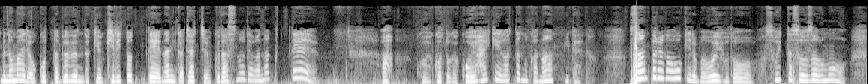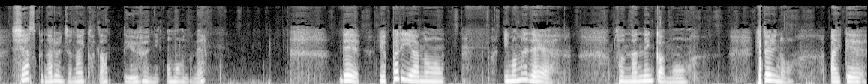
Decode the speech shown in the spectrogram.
目の前で起こった部分だけを切り取って何かジャッジを下すのではなくて、あ、こういうことがこういう背景があったのかな、みたいな。サンプルが多ければ多いほど、そういった想像もしやすくなるんじゃないかなっていうふうに思うのね。で、やっぱりあの、今まで、その何年間も、一人の相手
